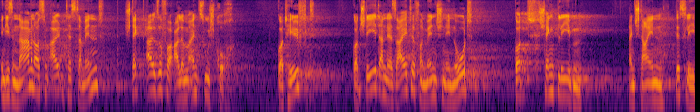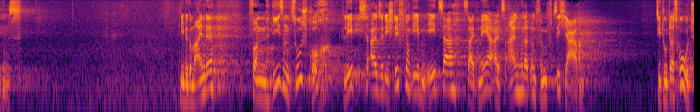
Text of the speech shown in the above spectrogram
in diesem Namen aus dem Alten Testament, steckt also vor allem ein Zuspruch. Gott hilft, Gott steht an der Seite von Menschen in Not, Gott schenkt Leben, ein Stein des Lebens. Liebe Gemeinde, von diesem Zuspruch lebt also die Stiftung eben EZA seit mehr als 150 Jahren. Sie tut das gut,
